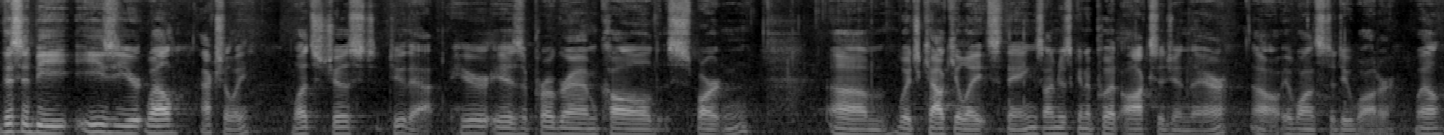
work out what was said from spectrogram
this would be easier. Well, actually, let's just do that. Here is a program called Spartan, um, which calculates things. I'm just going to put oxygen there. Oh, it wants to do water. Well,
